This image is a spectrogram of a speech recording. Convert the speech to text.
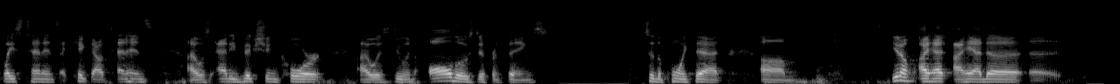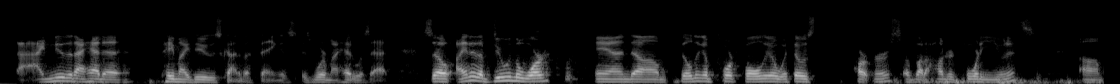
placed tenants, I kicked out tenants, I was at eviction court, I was doing all those different things to the point that, um, you know, I had, I had, uh, uh, I knew that I had to pay my dues kind of a thing is, is where my head was at. So I ended up doing the work and um, building a portfolio with those partners of about 140 units um,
